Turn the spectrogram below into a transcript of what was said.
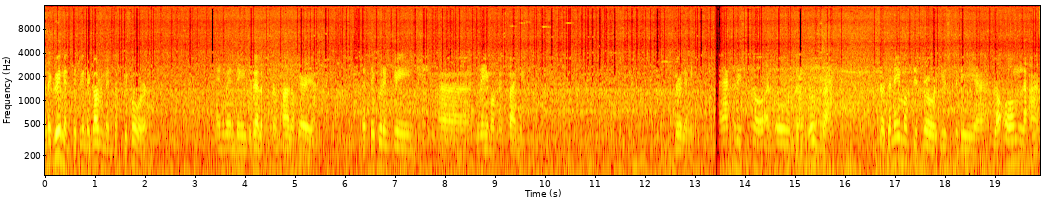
an agreement between the government of before and when they developed the Sampaloc area that they couldn't change uh, the name of España eternally. I actually saw an old uh, road sign. So the name of this road used to be uh, Laong Laan,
